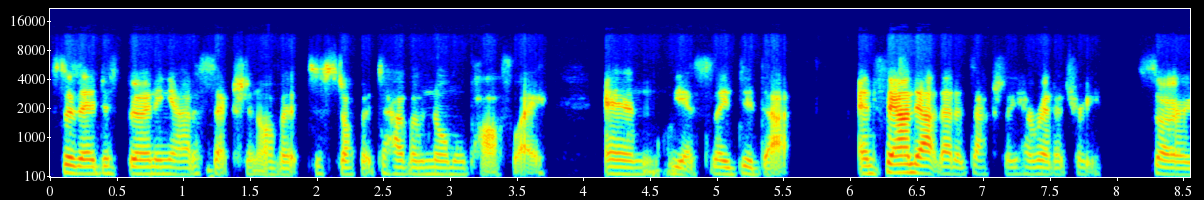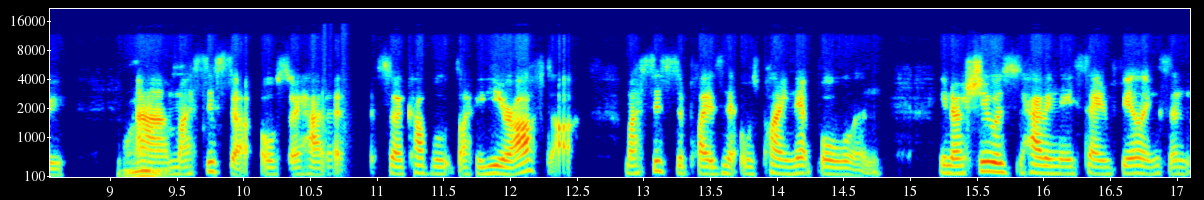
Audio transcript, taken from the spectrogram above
so they're just burning out a section of it to stop it to have a normal pathway. And yes, they did that and found out that it's actually hereditary. So wow. um, my sister also had it. So a couple, like a year after, my sister plays net was playing netball and you know she was having these same feelings and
